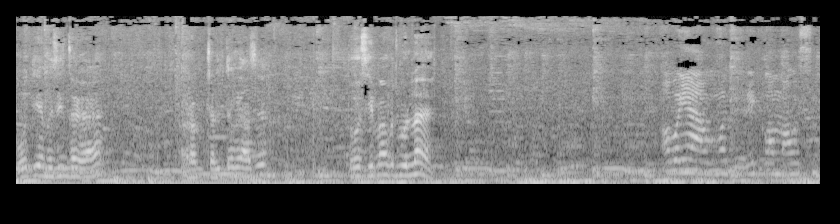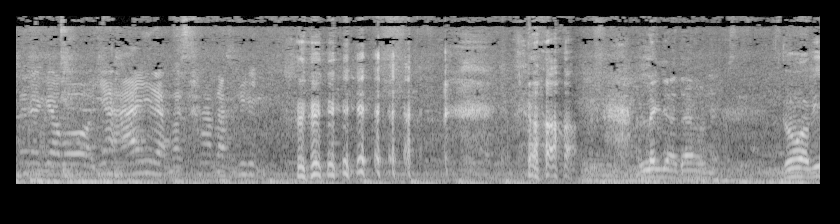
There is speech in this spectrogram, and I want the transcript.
बहुत ही अमेजिंग जगह है। और हम चलते हुए यहाँ से। तो सीमा कुछ बोलना है? अब यहाँ म धेरै कमाउँछु किनकि अब यहाँ आइरहेको खाँदाखेरि लग जाता है तो अभी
